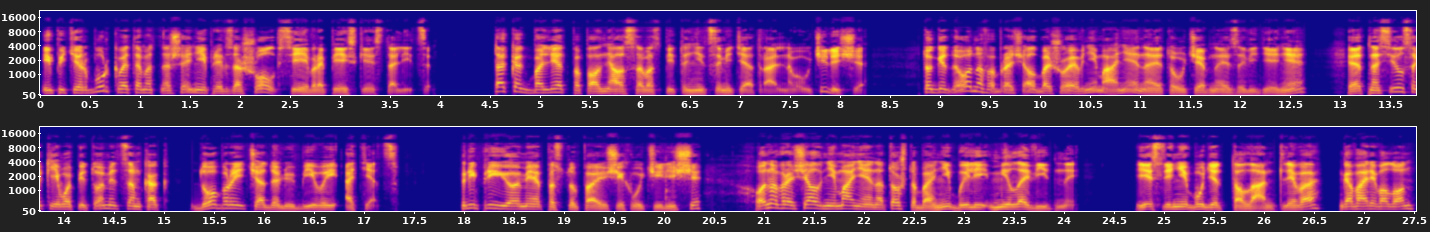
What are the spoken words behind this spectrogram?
и Петербург в этом отношении превзошел все европейские столицы. Так как балет пополнялся воспитанницами театрального училища, то Гедеонов обращал большое внимание на это учебное заведение и относился к его питомицам как добрый, чадолюбивый отец. При приеме поступающих в училище – он обращал внимание на то, чтобы они были миловидны. «Если не будет талантливо», — говаривал он,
